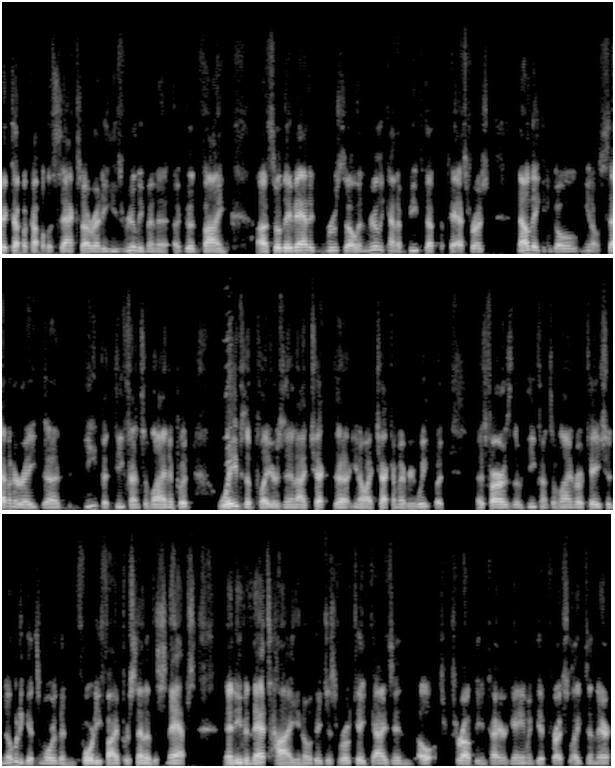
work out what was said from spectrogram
picked up a couple of sacks already. He's really been a, a good find. Uh, so they've added Rousseau and really kind of beefed up the pass rush. Now they can go, you know, seven or eight uh, deep at defensive line and put waves of players in. I checked, uh, you know, I check them every week, but as far as the defensive line rotation, nobody gets more than 45% of the snaps. And even that's high, you know, they just rotate guys in throughout the entire game and get fresh legs in there.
